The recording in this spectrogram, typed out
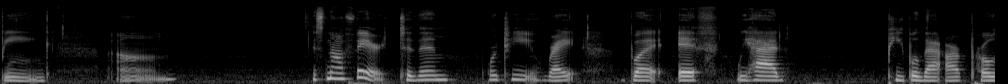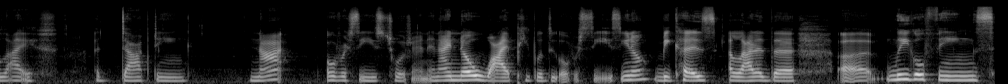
being, um, it's not fair to them or to you, right? But if we had people that are pro life adopting not overseas children and i know why people do overseas you know because a lot of the uh, legal things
